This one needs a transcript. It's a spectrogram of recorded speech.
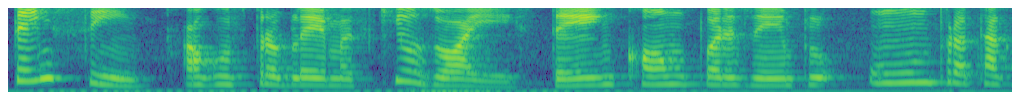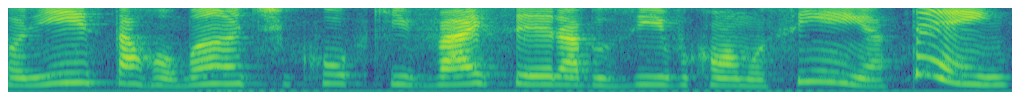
tem sim alguns problemas que os OAEs têm, como por exemplo, um protagonista romântico que vai ser abusivo com a mocinha? Tem,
